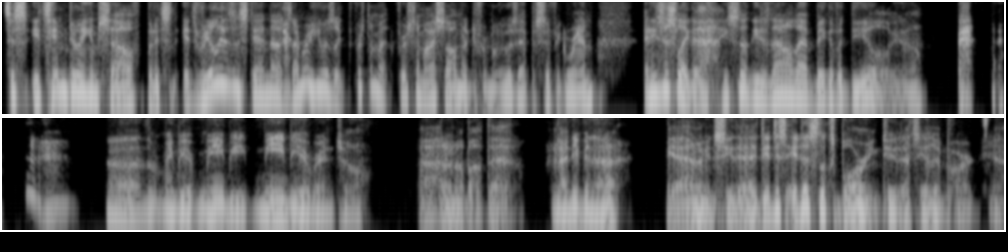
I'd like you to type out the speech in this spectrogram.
it's just it's him doing himself, but it's it really doesn't stand out. I remember he was like the first time I, first time I saw him in a different movie was at Pacific Rim, and he's just like uh, he's not he's not all that big of a deal, you know. Uh, the, maybe maybe maybe a rental. Uh, I don't know about that. Not even that. Yeah, I don't even see that. It just it just looks boring too. That's the other part. Yeah,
